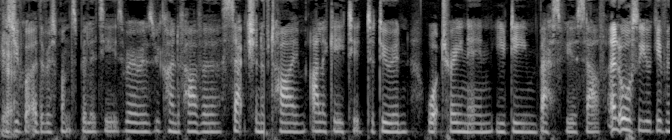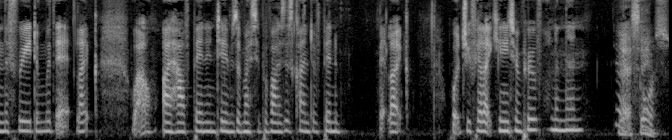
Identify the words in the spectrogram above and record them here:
because Yeah. you've got other responsibilities, whereas we kind of have a section of time allocated to doing what training you deem best for yourself, and also you're given the freedom with it. Like, well, I have been in terms of my supervisors, kind of been a bit like, what do you feel like you need to improve on, and then Yeah, Yeah, of same. course.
